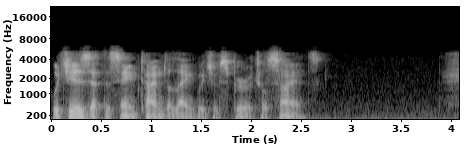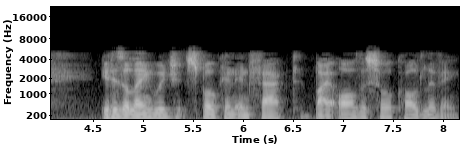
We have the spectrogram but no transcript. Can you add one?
which is at the same time the language of spiritual science. It is a language spoken, in fact, by all the so called living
